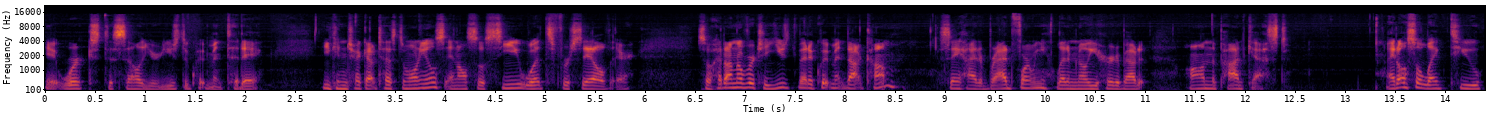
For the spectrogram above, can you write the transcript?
it works to sell your used equipment today. You can check out testimonials and also see what's for sale there. So head on over to usedvetequipment.com, say hi to Brad for me, let him know you heard about it on the podcast. I'd also like to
